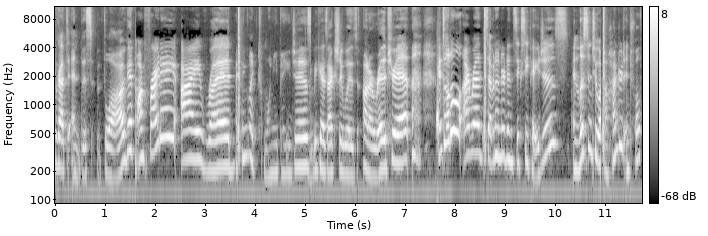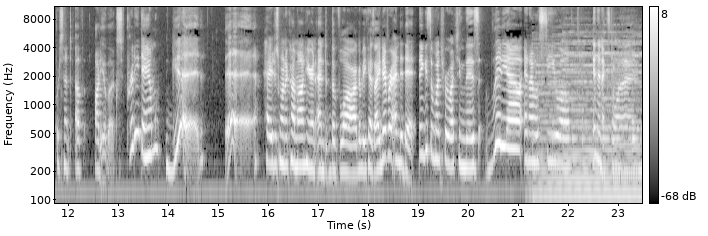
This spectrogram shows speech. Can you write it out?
Forgot to end this vlog. On Friday, I read, I think like 20 pages because I actually was on a road trip. In total, I read 760 pages and listened to 112% of audiobooks. Pretty damn good. Ugh. Hey, I just want to come on here and end the vlog because I never ended it. Thank you so much for watching this video and I will see you all in the next one.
